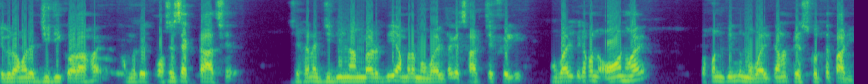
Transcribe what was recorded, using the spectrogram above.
সেগুলো আমাদের জিডি করা হয়, আমাদের প্রসেস একটা আছে। সেখানে জিডি নাম্বার দিয়ে আমরা মোবাইলটাকে সার্চে ফেলি। মোবাইলটা যখন অন হয়, তখন কিন্তু মোবাইলটা আমরা প্রেস করতে পারি।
